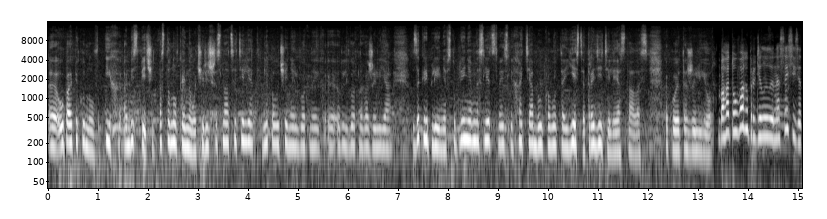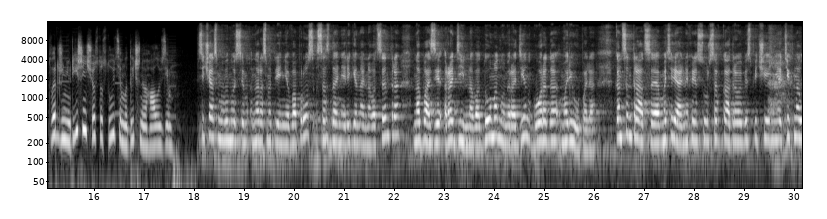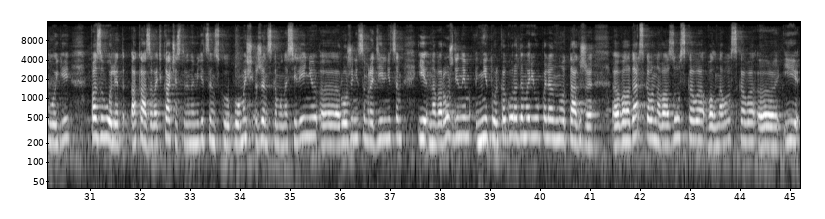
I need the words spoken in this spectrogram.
э, у опекунов, их обеспечить постановкой на очередь 16 лет для получения льготных, э, льготного жилья, закрепление, вступление в наследство, если хотя бы у кого-то есть от родителей осталось какое-то жилье. Багато уваги приділили на сесії затвердженню рішень, що стосуються медичної галузі. Сейчас мы выносим на рассмотрение вопрос создания регионального центра на базе родильного дома номер один города Мариуполя. Концентрация материальных ресурсов, кадрового обеспечения, технологий позволит оказывать качественную медицинскую помощь женскому населению, э, роженицам, родильницам и новорожденным не только города Мариуполя, но также э, Володарского, Новоазовского, Волновского э, и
